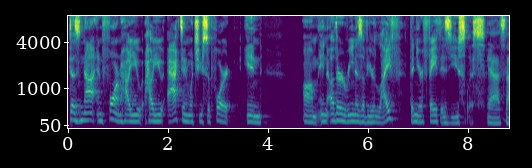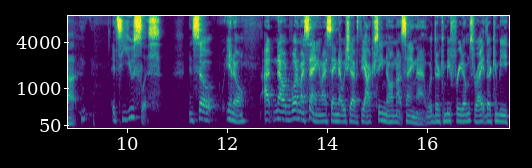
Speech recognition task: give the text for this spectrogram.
does not inform how you how you act and what you support in um, in other arenas of your life, then your faith is useless. Yeah, it's not. It's useless. And so, you know, I, now what am I saying? Am I saying that we should have theocracy? No, I'm not saying that. There can be freedoms, right? There can be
